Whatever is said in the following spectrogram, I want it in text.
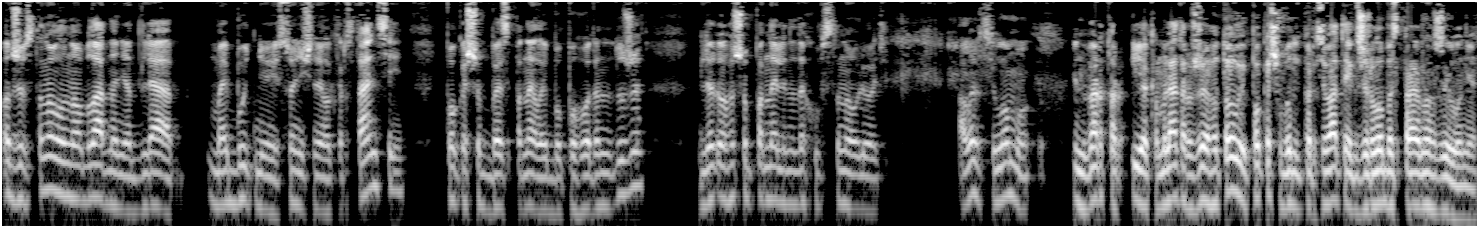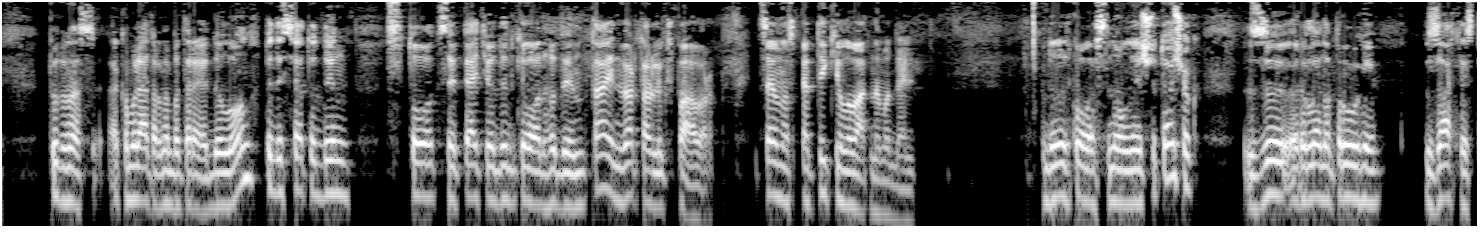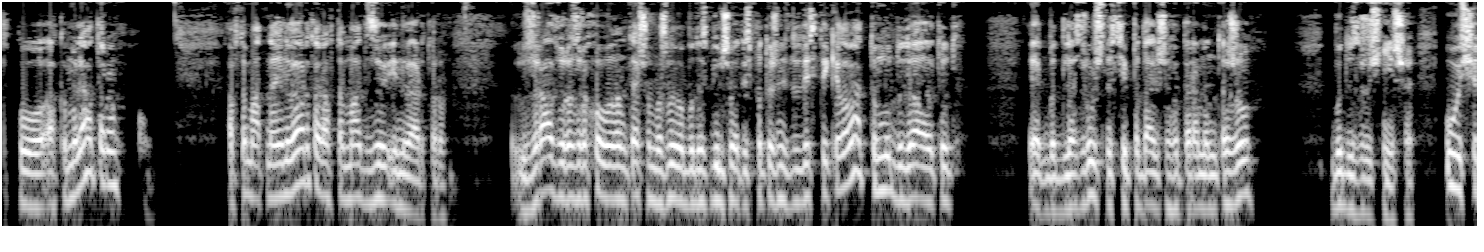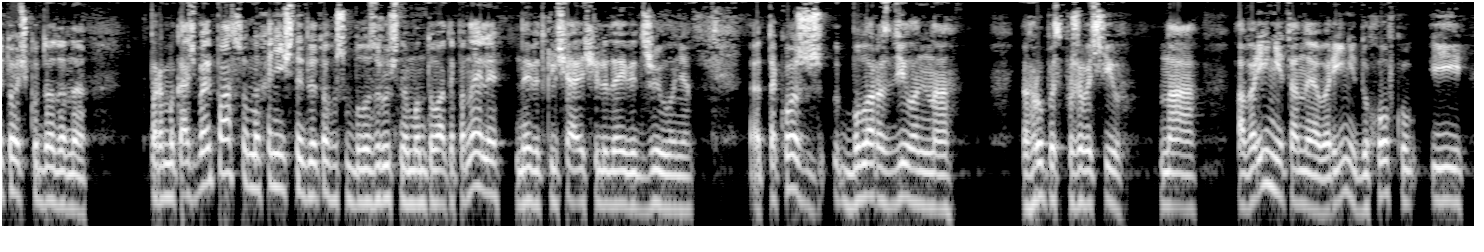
Отже, встановлено обладнання для майбутньої сонячної електростанції, поки що без панелей, бо погода не дуже, для того, щоб панелі на даху встановлювати. Але в цілому інвертор і акумулятор вже готові, поки що будуть працювати як джерело безперервного живлення. Тут у нас акумуляторна батарея DeLong 51100, це 5,1 кВт годин, та інвертор LuxPower. Це у нас 5 кВт модель. Додатково встановлений щиточок з реле напруги, захист по акумулятору, автомат на інвертор, автомат з інвертору. Зразу розраховували на те, що можливо буде збільшуватись потужність до 10 кВт, тому додали тут якби для зручності подальшого перемонтажу буде зручніше. У щиточку додано перемикач байпасу механічний для того, щоб було зручно монтувати панелі, не відключаючи людей від живлення. Е, Також була розділена групи споживачів на аварійні та неаварійні, духовку і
